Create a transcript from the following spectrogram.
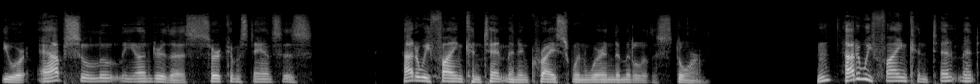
you are absolutely under the circumstances. How do we find contentment in Christ when we're in the middle of the storm? Hmm? How do we find contentment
